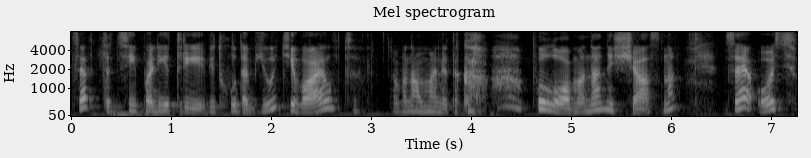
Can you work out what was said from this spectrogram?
Це в цій палітрі від Huda Beauty Wild. Вона у мене така поломана, нещасна. Це ось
